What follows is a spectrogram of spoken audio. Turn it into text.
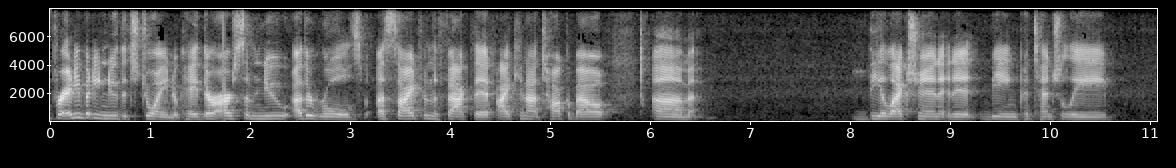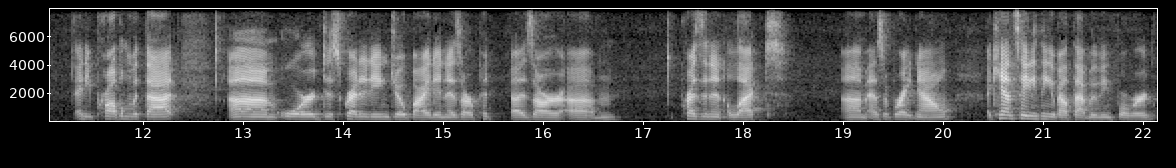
for anybody new that's joined, okay, there are some new other rules aside from the fact that I cannot talk about um, the election and it being potentially any problem with that um, or discrediting Joe Biden as our as our um, president elect um, as of right now. I can't say anything about that moving forward.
